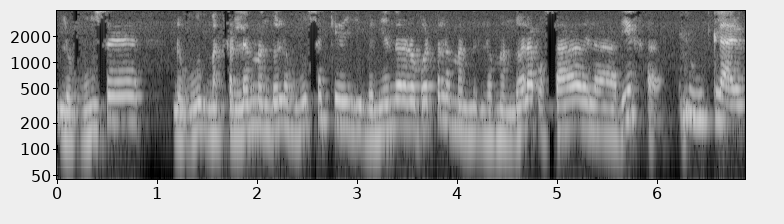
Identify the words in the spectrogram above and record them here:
los buses, los bu- McFarlane mandó los buses que venían del aeropuerto, los mandó, los mandó a la posada de la vieja. Claro.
